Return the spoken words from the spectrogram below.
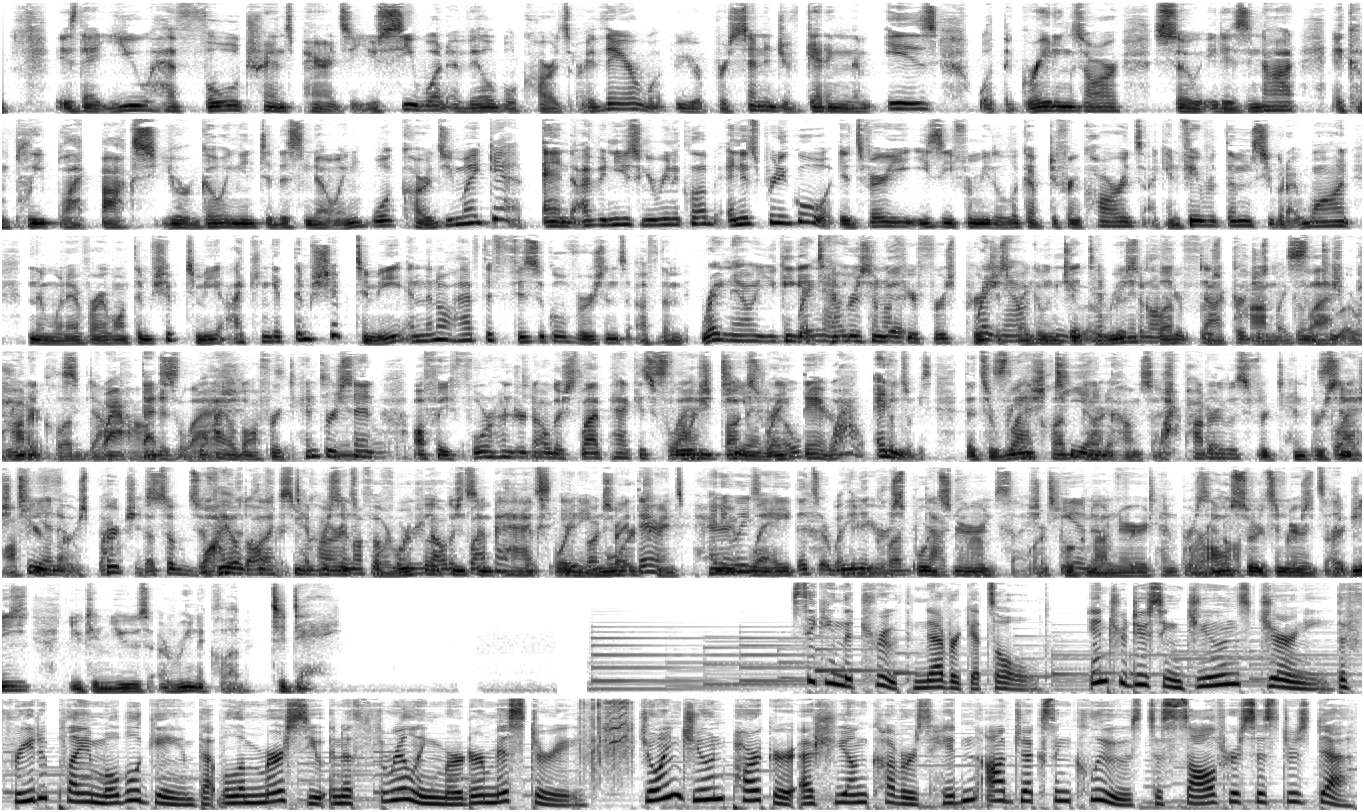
is that you have full transparency. You see what available cards are there, what your percentage of getting them is, what the gradings are. So it is not a complete black box. You're going into this knowing what cards you might get. And I've been using Arena Club and it's pretty cool. It's very easy for me to look up different cards. I can favorite them, see what I want. And then whenever I want them shipped to me, I can get them shipped to me and then I'll have the physical versions of them. Right now, you can get Right 10% can off get- your first purchase right by going to get 10% off your first purchase arenaclub.com slash potterless. Wow, that is a wild offer. 10% off a $400 slab pack is 40 slash bucks TNO. right there. Wow. Anyways, that's Slash arenaclub.com TNO. slash Wow. potterless for 10% Slash off your TNO. first Wow. purchase. That's a so wild wanna offer. 10% cards off a $40 open some slab pack. packs That's 40 in a bucks more right there. transparent Anyways, way, that's whether you're a sports nerd or a Pokemon nerd or all sorts of nerds like me, you can use Arena Club today. Seeking the truth never gets old. Introducing June's Journey, the free to play mobile game that will immerse you in a thrilling murder mystery. Join June Parker as she uncovers hidden objects and clues to solve her sister's death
